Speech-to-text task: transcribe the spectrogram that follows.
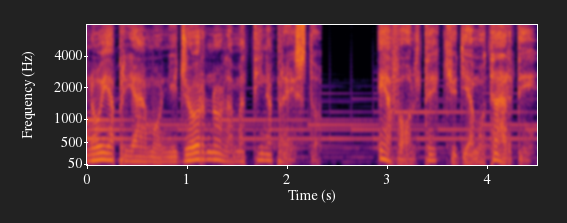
Noi apriamo ogni giorno la mattina presto e a volte chiudiamo tardi.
